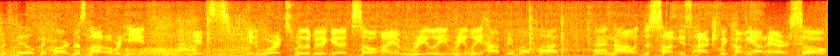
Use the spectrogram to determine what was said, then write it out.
But still, the car does not overheat. It's it works really really good, so I am really really happy about that. And now the sun is actually coming out here, so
